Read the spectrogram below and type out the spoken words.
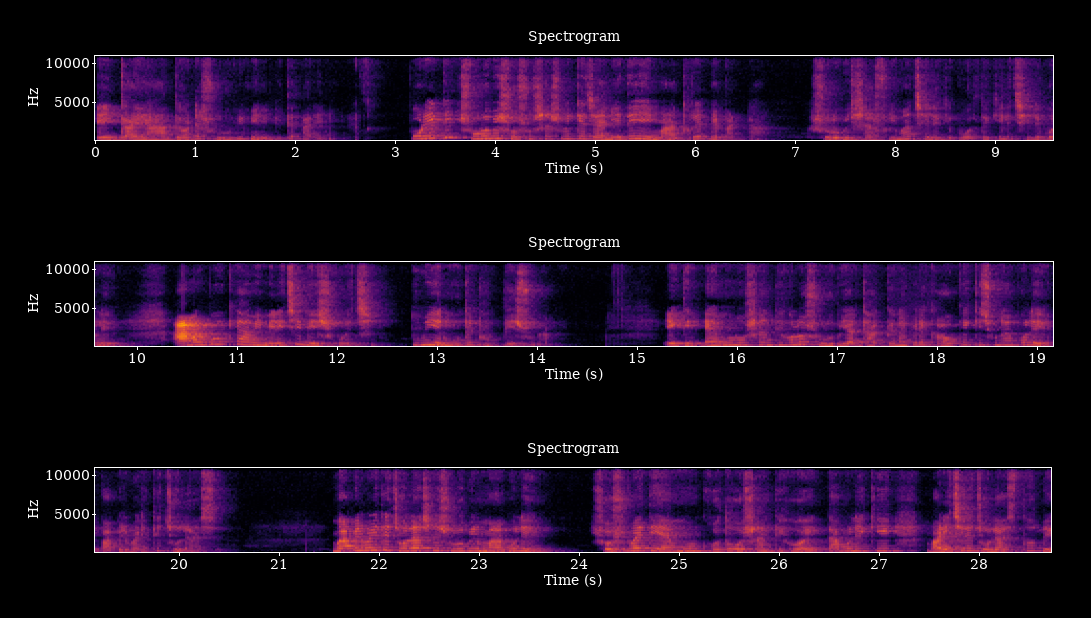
এই গায়ে হাত দেওয়াটা সুরভি মেনে নিতে পারেনি। পরের দিন সুরভির শ্বশুর শাশুড়িকে জানিয়ে দেয় এই মারধরের ব্যাপারটা। সুরভির শাশুড়ি মা ছেলেকে বলতে গেলে ছেলে বলে, আমার বউকে আমি মেরেছি, বেশ করেছি। তুমি এর মধ্যে ঢুকতে এসো না একদিন এমন অশান্তি হলো, সুরভি আর থাকতে না পেরে কাউকে কিছু না বলে বাপের বাড়িতে চলে আসে। বাপের বাড়িতে চলে আসলে সুরভির মা বলে শ্বশুরবাড়িতে এমন কত অশান্তি হয়, তা বলে কি বাড়ি ছেড়ে চলে আসতে হবে?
